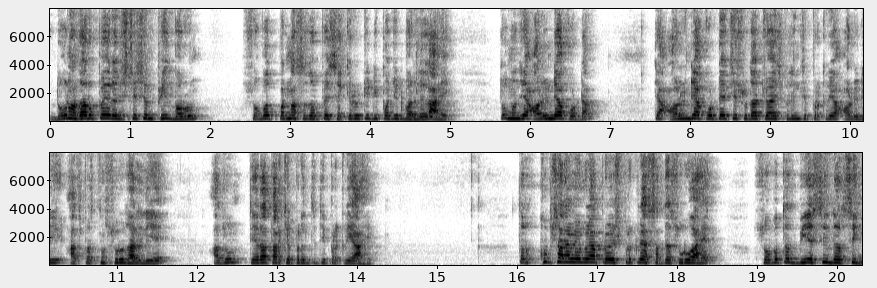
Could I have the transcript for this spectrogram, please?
दोन हजार रुपये रजिस्ट्रेशन फीज भरून सोबत पन्नास हजार रुपये सेक्युरिटी डिपॉझिट भरलेला आहे तो म्हणजे ऑल इंडिया कोटा त्या ऑल इंडिया कोट्याची सुद्धा चॉईस फिलिंगची प्रक्रिया ऑलरेडी आजपासून सुरू झालेली आहे. अजून तेरा तारखेपर्यंत ती प्रक्रिया आहे. तर खूप साऱ्या वेगवेगळ्या प्रवेश प्रक्रिया सध्या सुरू आहेत. सोबतच B S C nursing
